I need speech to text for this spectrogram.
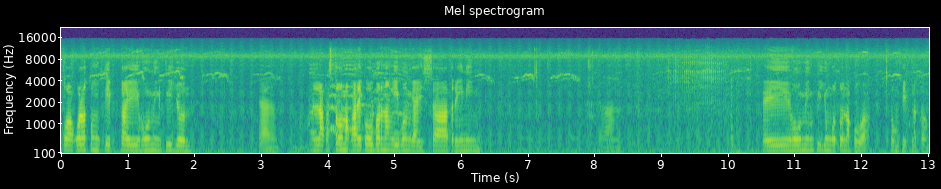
kuha ko lang tong tip kay homing pigeon. Yan. Malakas to makarecover ng ibon guys sa training. Yan. Kay homing pigeon ko to nakuha. Tong tip na to.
